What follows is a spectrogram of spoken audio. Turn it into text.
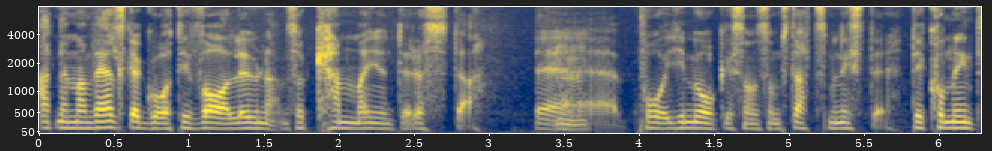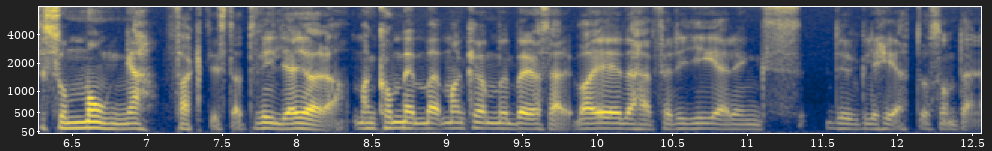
att när man väl ska gå till valurnan så kan man ju inte rösta eh, Mm. på Jimmie Åkesson som statsminister. Det kommer inte så många faktiskt att vilja göra. Man kommer, man kommer börja så här, vad är det här för regeringsduglighet och sånt där.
